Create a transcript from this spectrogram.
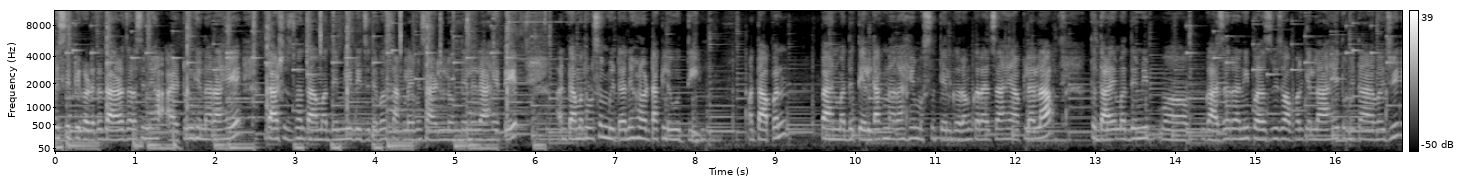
रेसिपीकडे. तर डाळ जराशी मी आयटून घेणार आहे. डाळ शिजवून त्यामध्ये मी व्हेजिटेबल्स टाकले मी साईडला लावून दिलेले आहे ते. आणि त्यामध्ये थोडंसं मिठाने हळद टाकली होती. आता आपण पॅनमध्ये तेल टाकणार आहे. मस्त तेल गरम करायचं आहे आपल्याला. तर डाळीमध्ये मी गाजर आणि परसबीज वापर केला आहे. तुम्ही त्याऐवजी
